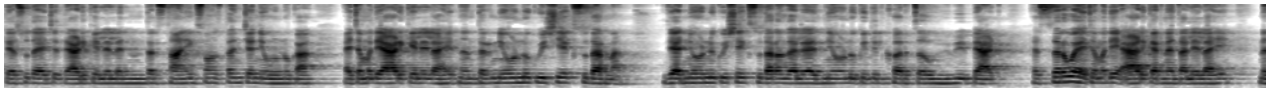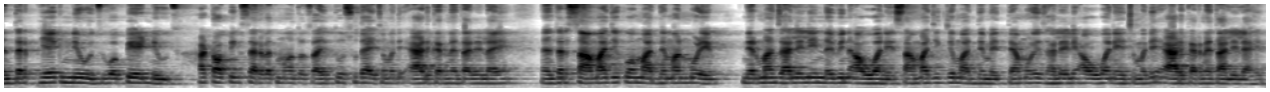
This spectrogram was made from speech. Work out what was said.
त्यासुद्धा याच्यात ॲड केलेल्या आहेत. नंतर स्थानिक संस्थांच्या निवडणुका ह्याच्यामध्ये ॲड केलेल्या आहेत. नंतर निवडणूकविषयक सुधारणा. ज्या निवडणूकविषयक सुधारणा झालेल्या आहेत निवडणुकीतील खर्च व्ही व्ही पॅट ह्या सर्व याच्यामध्ये ॲड करण्यात आलेला आहे. नंतर फेक न्यूज व पेड न्यूज हा टॉपिक सर्वात महत्त्वाचा आहे. तो सुद्धा याच्यामध्ये ॲड करण्यात आलेला आहे. नंतर सामाजिक व माध्यमांमुळे निर्माण झालेली नवीन आव्हाने सामाजिक जे माध्यम आहेत त्यामुळे झालेली आव्हाने याच्यामध्ये ॲड करण्यात आलेले आहेत.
